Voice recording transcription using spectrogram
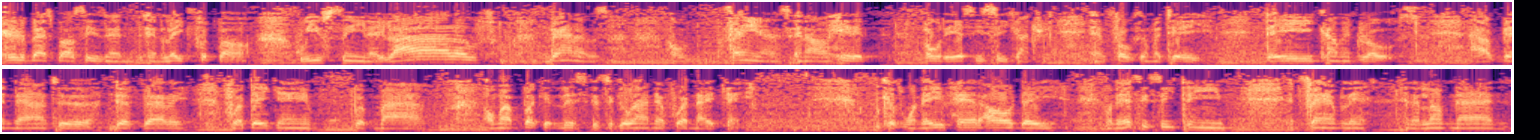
early basketball season and, and late football. We've seen a lot of banners on fans and are headed over the SEC country. And folks, I'm going to tell you, they come in droves. I've been down to Death Valley for a day game, but my on my bucket list is to go down there for a night game. Because when they've had all day, when the SEC team and family and alumni and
